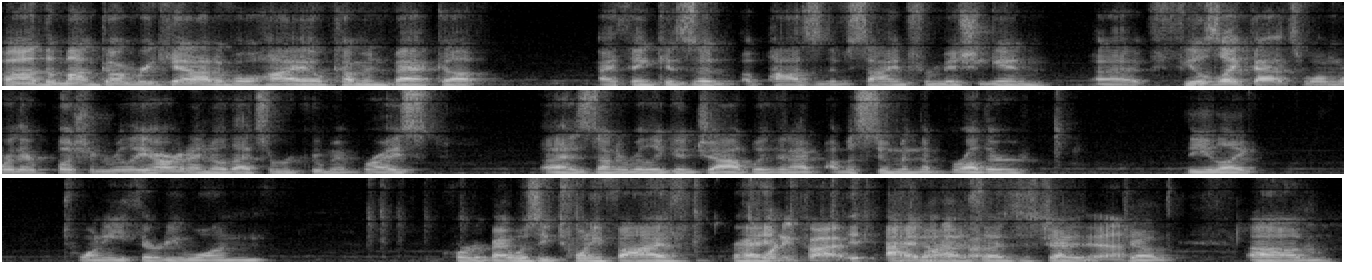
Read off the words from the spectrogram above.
Uh, the Montgomery kid out of Ohio coming back up, I think, is a, a positive sign for Michigan. Uh, feels like that's one where they're pushing really hard. I know that's a recruitment Brice uh, has done a really good job with, and I, I'm assuming the brother, the like 20, 31 quarterback, was he 25? Right? 25. I know. I was, I was just trying to Yeah. joke. Um,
